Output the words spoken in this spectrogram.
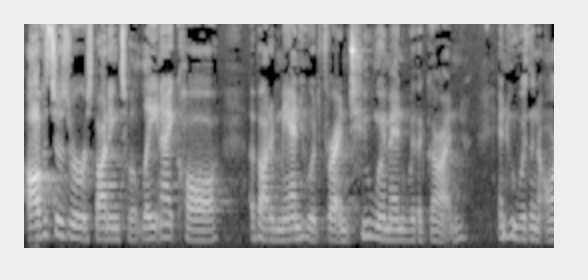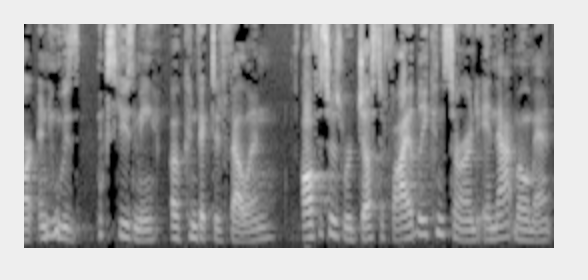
Officers were responding to a late night call about a man who had threatened two women with a gun and who was an ar- and who was excuse me a convicted felon. Officers were justifiably concerned in that moment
